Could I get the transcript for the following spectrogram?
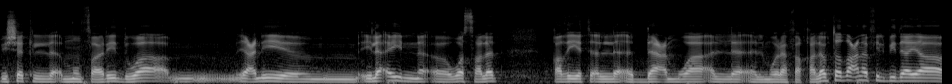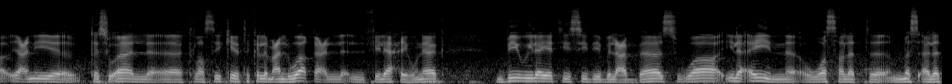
بشكل منفرد ويعني إلى أين وصلت قضية الدعم والمرافقة. لو تضعنا في البداية يعني كسؤال آه، كلاسيكي نتكلم عن الواقع الفلاحي هناك بولاية سيدي بالعباس وإلى أين وصلت مسألة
